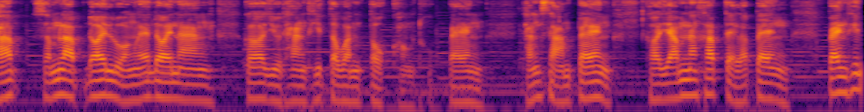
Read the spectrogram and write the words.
ครับสำหรับดอยหลวงและดอยนางก็อยู่ทางทิศตะวันตกของทุกแปลง ทั้ง 3 แปลง ขอย้ำนะครับ แต่ละแปลง แปลงที่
